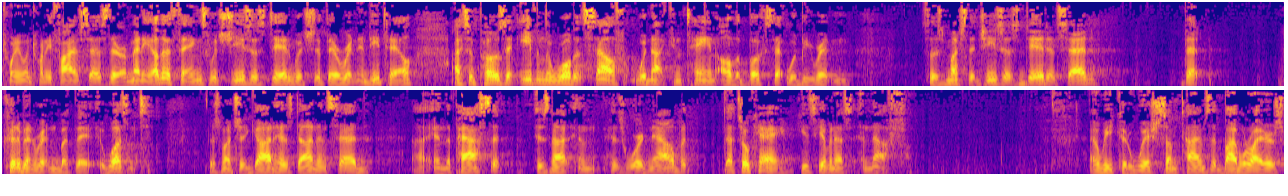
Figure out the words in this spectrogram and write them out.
21, 25 says, there are many other things which Jesus did, which if they were written in detail, I suppose that even the world itself would not contain all the books that would be written. So there's much that Jesus did and said that could have been written, but they, it wasn't. There's much that God has done and said uh, in the past that is not in His Word now, but that's okay. He's given us enough. And we could wish sometimes that Bible writers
